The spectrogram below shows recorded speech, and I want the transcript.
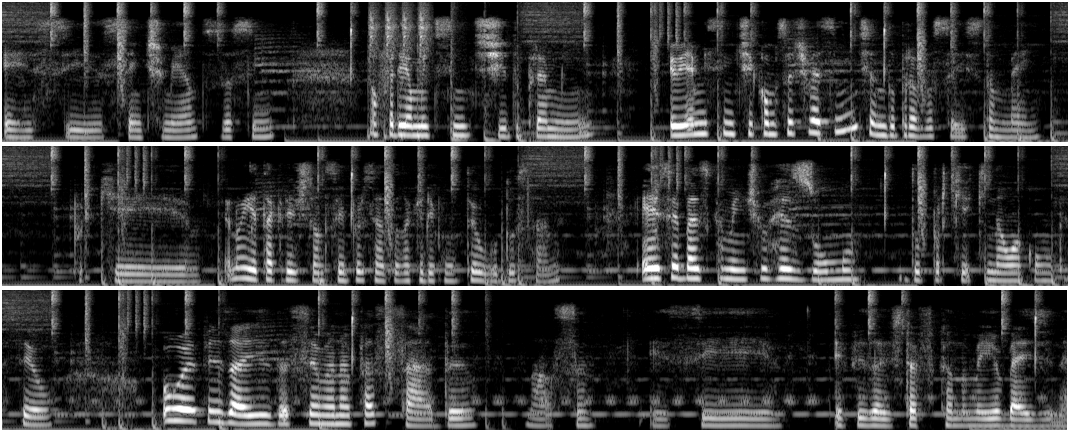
esses sentimentos assim, não faria muito sentido para mim. Eu ia me sentir como se eu estivesse mentindo para vocês também, porque eu não ia estar acreditando 100% naquele conteúdo, sabe? Esse é basicamente o resumo do porquê que não aconteceu o episódio da semana passada. Nossa, esse episódio tá ficando meio bad, né?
